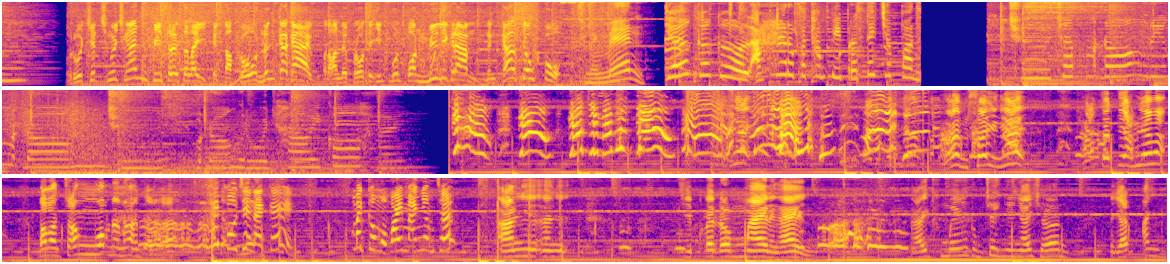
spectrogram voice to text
រសជាតិឈ្ងុយឆ្ងាញ់ពីស្រូវសាលីទឹកដោះគោនិងកាកាវផ្ដល់នូវប្រូតេអ៊ីន4000មីលីក្រាមនិងកាល់ស្យូមខ្ពស់ឆ្ងាញ់មែនយើងក៏គោលអាហារូបត្ថម្ភពីប្រទេសជប៉ុន ចេះញញ៉ៃច្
